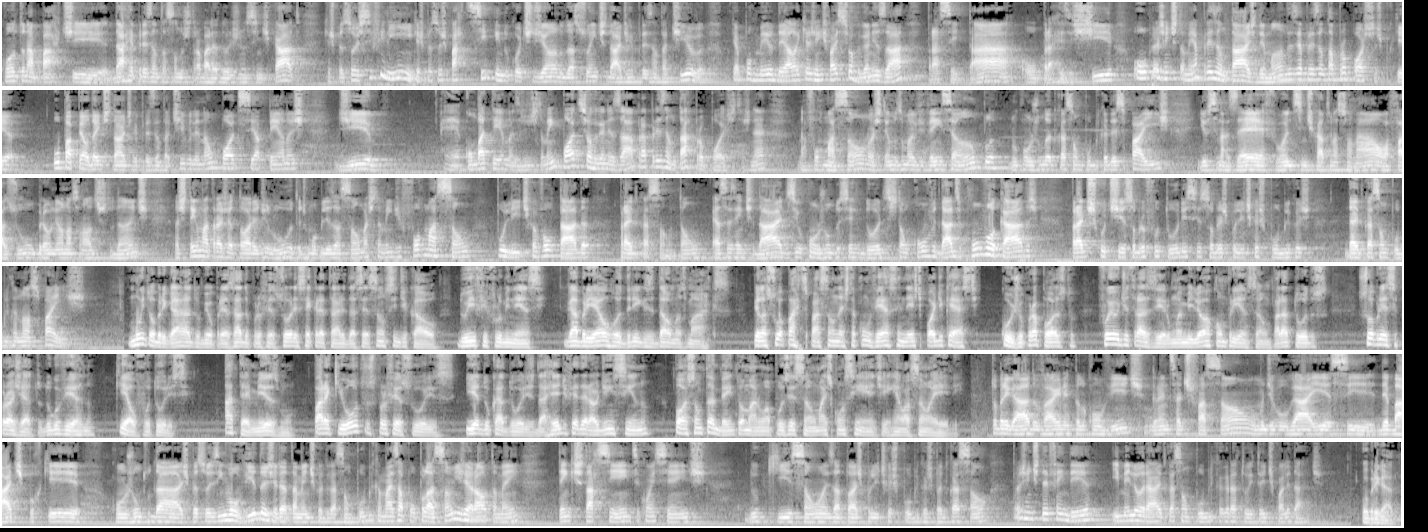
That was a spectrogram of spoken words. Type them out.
quanto na parte da representação dos trabalhadores no sindicato, que as pessoas se filiem, que as pessoas participem do cotidiano da sua entidade representativa, porque é por meio dela que a gente vai se organizar para aceitar ou para resistir, ou para a gente também apresentar as demandas e apresentar propostas, porque o papel da entidade representativa ele não pode ser apenas de é, combater, mas a gente também pode se organizar para apresentar propostas. Né? Na formação, nós temos uma vivência ampla no conjunto da educação pública desse país, e o Sinasef, o Antissindicato Nacional, a FASUBRA, a União Nacional dos Estudantes, elas têm uma trajetória de luta, de mobilização, mas também de formação política voltada para a educação. Então, essas entidades e o conjunto dos servidores estão convidados e convocados para discutir sobre o futuro e sobre as políticas públicas da educação pública no nosso país. Muito obrigado, meu prezado professor e secretário da seção sindical do IFE Fluminense, Gabriel Rodrigues Dalmas Marques, pela sua participação nesta conversa e neste podcast, cujo propósito foi o de trazer uma melhor compreensão para todos sobre esse projeto do governo que é o Futurice. Até mesmo para que outros professores e educadores da Rede Federal de Ensino possam também tomar uma posição mais consciente em relação a ele. Muito obrigado, Wagner, pelo convite. Grande satisfação. Vamos divulgar aí esse debate, porque o conjunto das pessoas envolvidas diretamente com a educação pública, mas a população em geral também tem que estar ciente e consciente do que são as atuais políticas públicas para a educação, para a gente defender e melhorar a educação pública gratuita e de qualidade. Obrigado.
